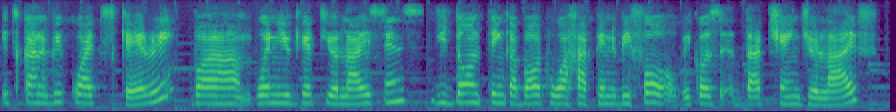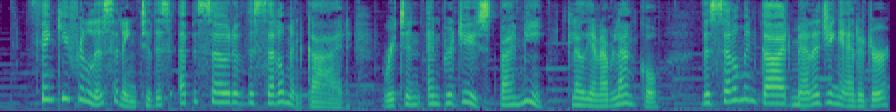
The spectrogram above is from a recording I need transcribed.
It can be quite scary, but um, when you get your license, you don't think about what happened before because that changed your life. Thank you for listening to this episode of The Settlement Guide, written and produced by me, Claudiana Blanco. The Settlement Guide managing editor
